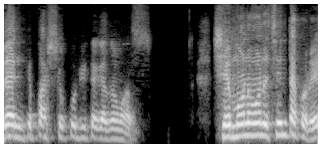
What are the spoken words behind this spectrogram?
ব্যাংকে পাঁচশো কোটি টাকা জমা আছে। সে মনে মনে চিন্তা করে,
